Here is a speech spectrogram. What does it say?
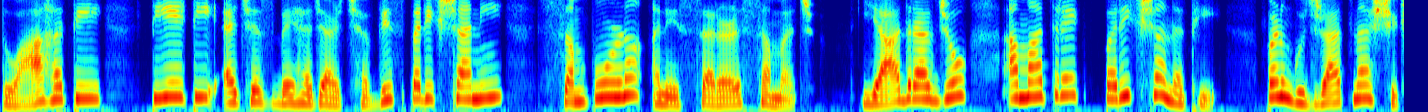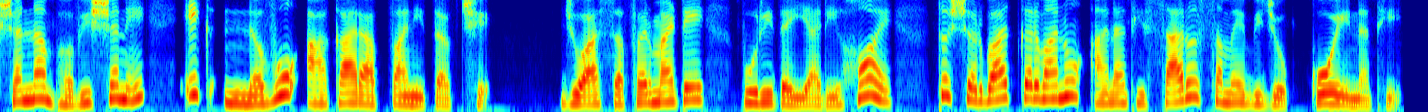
તો આ હતી ટીએટી એચએસ બે હજાર છવ્વીસ પરીક્ષાની સંપૂર્ણ અને સરળ સમજ. યાદ રાખજો, આ માત્ર એક પરીક્ષા નથી પણ ગુજરાતના શિક્ષણના ભવિષ્યને એક નવો આકાર આપવાની તક છે. જો આ સફર માટે પૂરી તૈયારી હોય, તો શરૂઆત કરવાનો આનાથી સારો સમય બીજો કોઈ નથી.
